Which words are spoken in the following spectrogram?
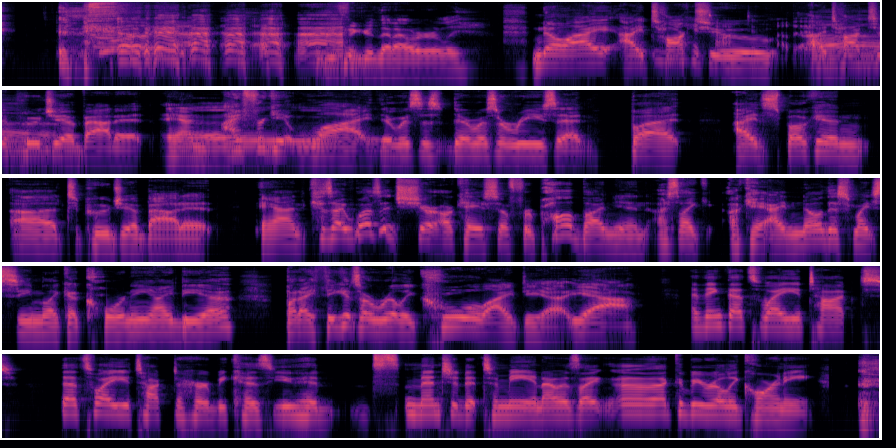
Oh, you figured that out early. no, I I talked to talked about I talked to Ah. Pooja about it, and I forget why. There was a, there was a reason, but I had spoken uh, to Pooja about it, and because I wasn't sure. Okay, so for Paul Bunyan, I was like, okay, I know this might seem like a corny idea, but I think it's a really cool idea. Yeah, I think that's why you talked. That's why you talked to her because you had mentioned it to me, and I was like, oh, "That could be really corny."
